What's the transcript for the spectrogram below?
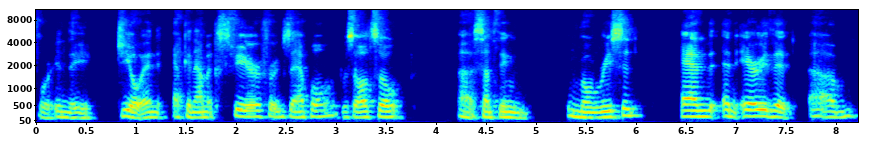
for in the geo and economic sphere, for example, was also uh, something more recent. And an area that um,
